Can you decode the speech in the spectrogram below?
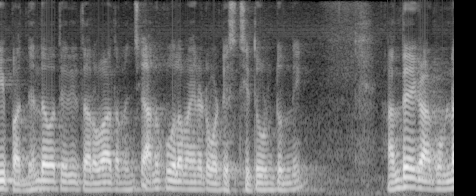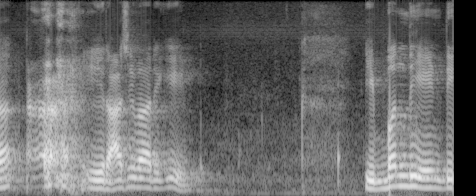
ఈ పద్దెనిమిదవ తేదీ తర్వాత నుంచి అనుకూలమైనటువంటి స్థితి ఉంటుంది. అంతేకాకుండా ఈ రాశి వారికి ఇబ్బంది ఏంటి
